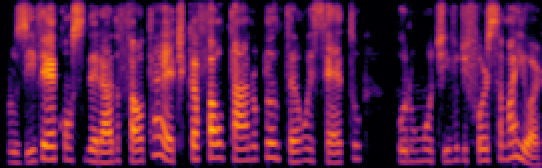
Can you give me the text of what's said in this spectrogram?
inclusive, é considerado falta ética faltar no plantão, exceto por um motivo de força maior.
